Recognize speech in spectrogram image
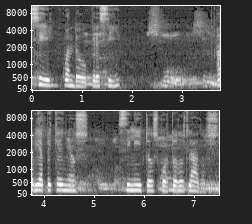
Sí, cuando crecí había pequeños cinitos por todos lados,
